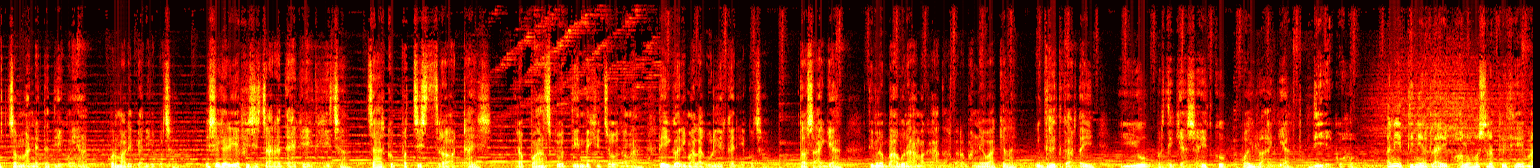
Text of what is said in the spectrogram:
उच्च मान्यता दिएको यहाँ प्रमाणित गरिएको छ। यसै गरी एफिसी चार अध्यायको एकदेखि छ चारको पच्चिस र अठाइस र पाँचको तिनदेखि चौधमा त्यही गरिमालाई उल्लेख गरिएको छ। दश आज्ञा तिम्रो बाबु र आमाको आदर गर भन्ने वाक्यलाई उद्धृत गर्दै यो प्रतिज्ञा सहितको पहिलो आज्ञा दिएको हो। अनि तिनीहरूलाई भलो होस् र पृथ्वीमा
